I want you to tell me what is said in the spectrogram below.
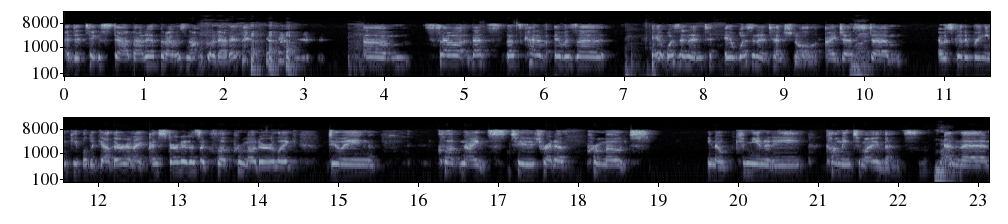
I did take a stab at it, but I was not good at it. um, so that's that's kind of it was a it wasn't it wasn't intentional. I just um, I was good at bringing people together, and I, I started as a club promoter, like doing club nights to try to promote, you know, community coming to my events, Right. and then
